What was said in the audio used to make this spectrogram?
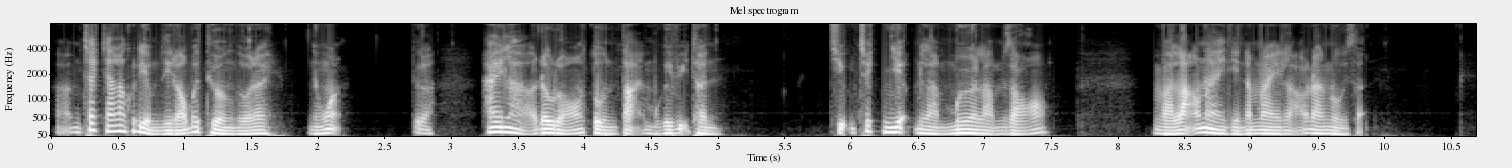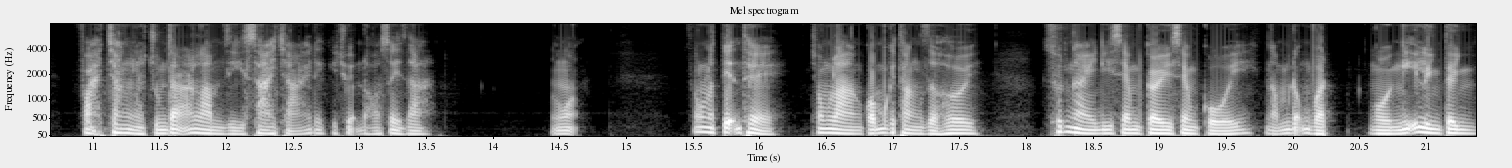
À, chắc chắn là có điểm gì đó bất thường rồi đây, đúng không ạ? Tức là hay là ở đâu đó tồn tại một cái vị thần chịu trách nhiệm làm mưa làm gió. Và lão này thì năm nay lão đang nổi giận. Phải chăng là chúng ta đã làm gì sai trái để cái chuyện đó xảy ra? Đúng không ạ? Xong là tiện thể, trong làng có một cái thằng dở hơi, suốt ngày đi xem cây, xem cối, ngắm động vật, ngồi nghĩ linh tinh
